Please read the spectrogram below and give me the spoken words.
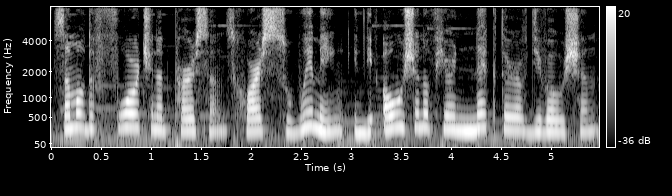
some of the fortunate persons who are swimming in the ocean of your nectar of devotion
